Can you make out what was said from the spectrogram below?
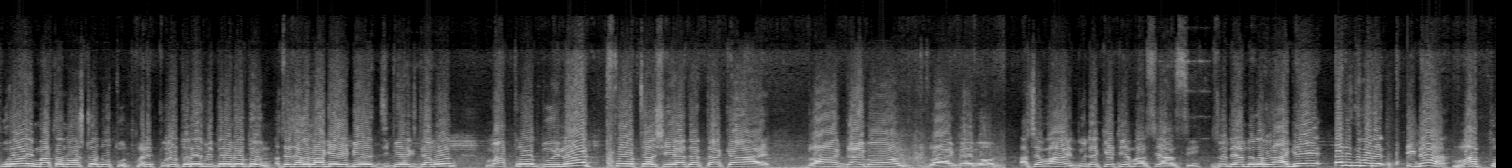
পুরাই মাথা নষ্ট নতুন। মানে পুরাতনের ভিতরে নতুন। আচ্ছা যাদের লাগে এবিএস জিপিএক্স যেমন মাত্র দুই লাখ পঁচাশি হাজার টাকায়। ব্ল্যাক ডায়মন্ড ব্ল্যাক ডায়মন্ড আচ্ছা ভাই দুইটা কেটিএম আরসি আনছি। যদি আপনাদের লাগে তা নিতে পারেন। ঠিক না? মাত্র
